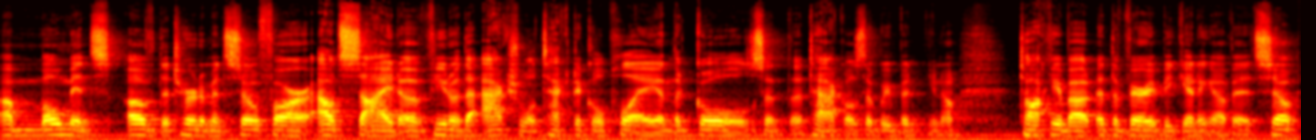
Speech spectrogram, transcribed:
uh, moments of the tournament so far outside of you know the actual technical play and the goals and the tackles that we've been you know talking about at the very beginning of it so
